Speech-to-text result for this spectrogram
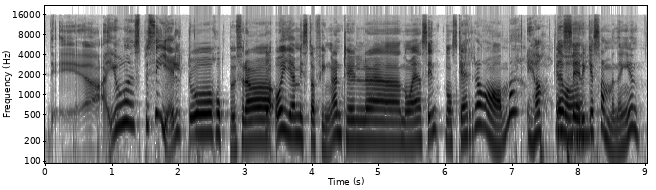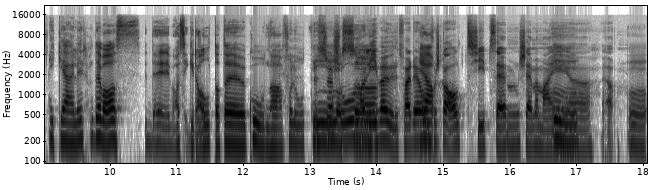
Det er jo spesielt å hoppe fra 'oi, jeg mista fingeren' til eh, 'nå er jeg sint, nå skal jeg rane'. Ja, Jeg var ser ikke sammenhengen. Ikke jeg heller. Det var, det var sikkert alt at det, kona forlot den. Frustrasjon, og livet er urettferdig, og Ja. hvorfor skal alt kjipt skje med meg? Mm. Ja. Mm.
